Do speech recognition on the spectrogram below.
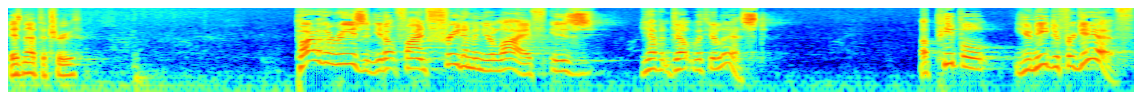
Isn't that the truth? Part of the reason you don't find freedom in your life is you haven't dealt with your list of people you need to forgive.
